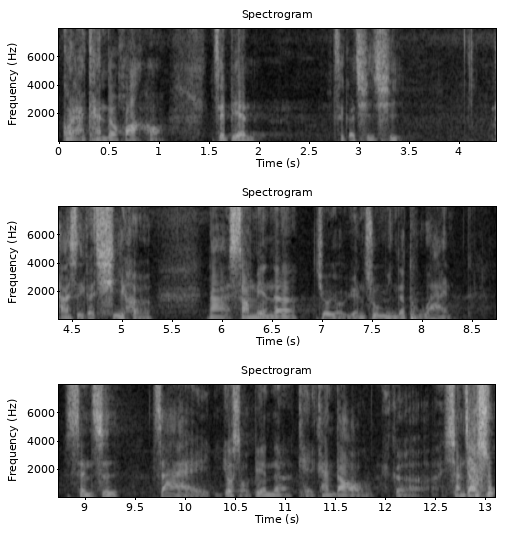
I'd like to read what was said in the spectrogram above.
过来看的话，哈，这边这个漆器，它是一个漆盒，那上面呢就有原住民的图案，甚至在右手边呢可以看到一个香蕉树。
